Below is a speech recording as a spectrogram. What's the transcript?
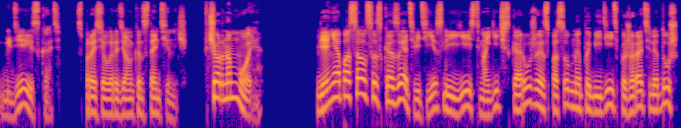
«Где искать?» — спросил Родион Константинович. «В Черном море». Я не опасался сказать, ведь если есть магическое оружие, способное победить пожирателя душ,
